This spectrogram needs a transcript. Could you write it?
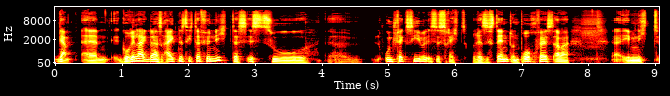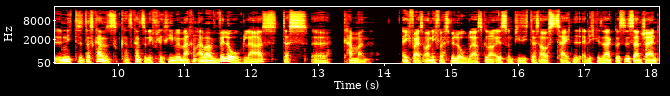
ja, ähm, Gorilla Glas eignet sich dafür nicht. Das ist zu äh, unflexibel, es ist recht resistent und bruchfest, aber äh, eben nicht, nicht das, kannst, das kannst du nicht flexibel machen. Aber Willow Glas, das äh, kann man. Ich weiß auch nicht, was Willow Glas genau ist und wie sich das auszeichnet, ehrlich gesagt. Das ist anscheinend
